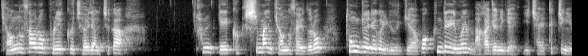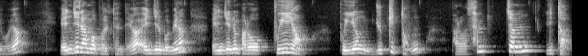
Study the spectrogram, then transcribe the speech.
경사로 브레이크 저장치가 함께 극심한 경사에도록 통제력을 유지하고 흔들림을 막아주는 게 이 차의 특징이고요. 엔진 한번 볼 텐데요. 엔진을 보면은 엔진은 바로 V형, V형 6기통, 바로 3.리터,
